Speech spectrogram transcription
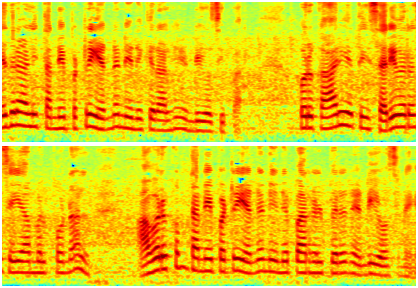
எதிராளி தன்னை பற்றி என்ன நினைக்கிறார்கள் என்று யோசிப்பார். ஒரு காரியத்தை சரிவர செய்யாமல் போனால் அவருக்கும் தன்னை பற்றி என்ன நினைப்பார்கள் பிறர் என்று யோசனை.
